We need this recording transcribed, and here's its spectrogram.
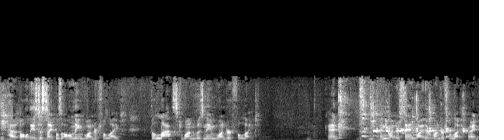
had all these disciples all named Wonderful Light. The last one was named Wonderful Light. Okay? And you understand why they're Wonderful Light, right?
